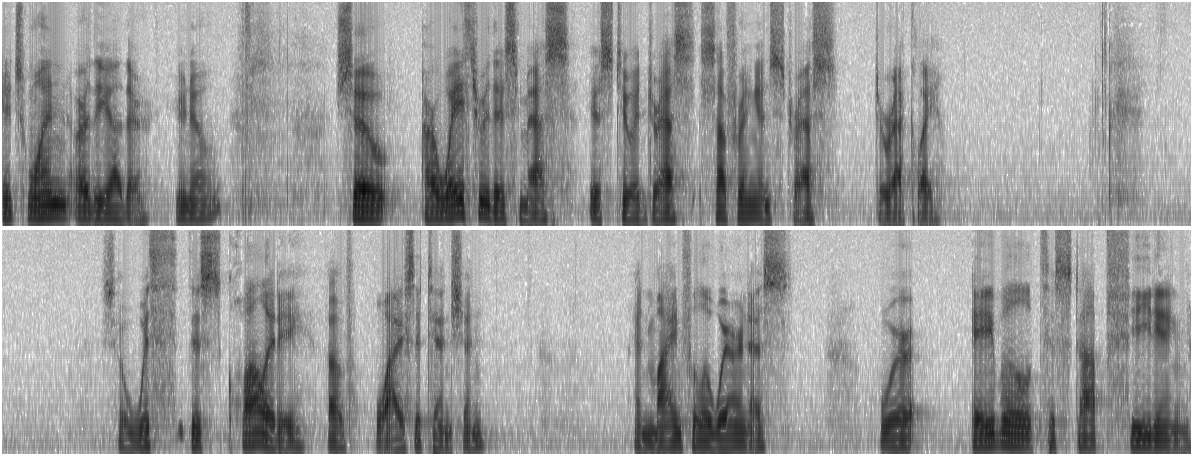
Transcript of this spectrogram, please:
it's one or the other, you know? So our way through this mess is to address suffering and stress directly. So, with this quality of wise attention and mindful awareness, we're able to stop feeding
